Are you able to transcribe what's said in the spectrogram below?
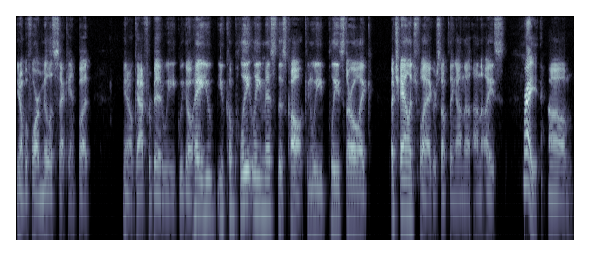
you know, before a millisecond, but you know, God forbid we we go, hey, you you completely missed this call. Can we please throw like a challenge flag or something on the on the ice? Right. Um,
